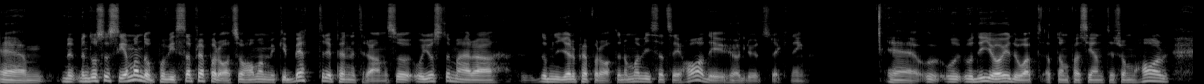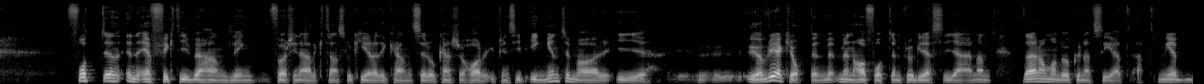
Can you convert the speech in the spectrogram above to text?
Ehm, men, då så ser man då på vissa preparat så har man mycket bättre penetrans och, just de här äh, de nyare preparaten de har visat sig ha det i högre utsträckning. Ehm, och, det gör ju då att, att de patienter som har fått en, en, effektiv behandling för sin alktranslokerade cancer och kanske har i princip ingen tumör i övriga kroppen men har fått en progress i hjärnan. Där har man då kunnat se att, att med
